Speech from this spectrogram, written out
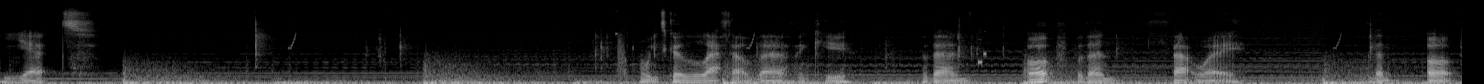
Yet. I want you to go left out of there, thank you. And then up, but then that way. And then up.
